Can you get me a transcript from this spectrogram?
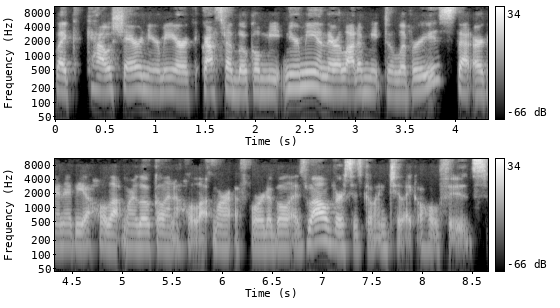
like cow share near me or grass-fed local meat near me. And there are a lot of meat deliveries that are going to be a whole lot more local and a whole lot more affordable as well versus going to like a Whole Foods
